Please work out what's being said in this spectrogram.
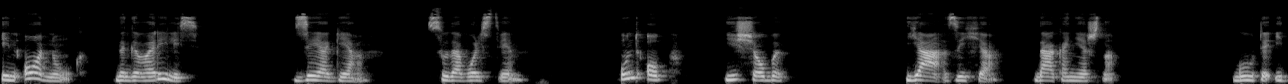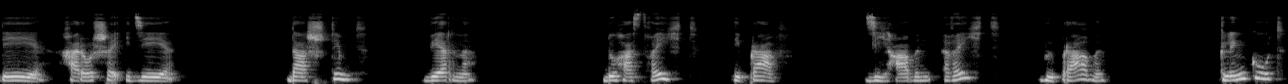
In Ordnung. Договорились. Sehr gern. С удовольствием. Und ob. Еще бы. Ja, sicher. Да, конечно. Gute Idee. Хорошая идея. Das stimmt. Верно. Du hast recht. Ты прав. Sie haben recht. Вы правы. Klingt gut.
